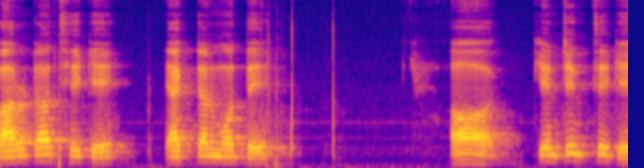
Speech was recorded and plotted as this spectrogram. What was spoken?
বারোটা থেকে একটার মধ্যে ক্যান্টিন থেকে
